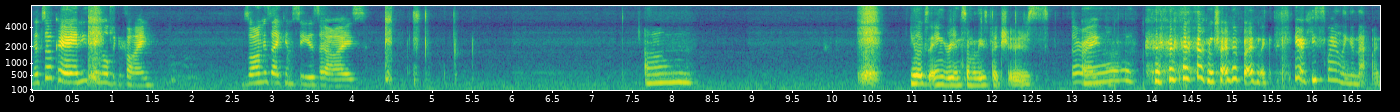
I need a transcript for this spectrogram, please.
It's okay. Anything will be fine. As long as I can see his eyes. Um, he looks angry in some of these pictures. All right. Uh, I'm trying to find like here. He's smiling in that one.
